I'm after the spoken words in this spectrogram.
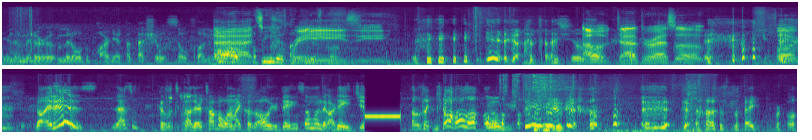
in the middle middle of the party. I thought that shit was so funny. Oh, that's I'll be in this- I'll be crazy. I thought that shit was. I would have dabbed her ass up. Fuck. No, it is. That's because what's it called? They're talking about one of my cousins. Oh, you're dating someone? Like, are they just? I was like, yo. I was like, bro.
